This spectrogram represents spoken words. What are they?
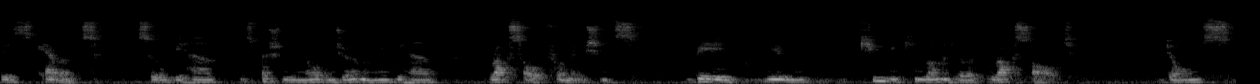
is caverns. So we have, especially in northern Germany, we have rock salt formations, big, really cubic kilometer rock salt domes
